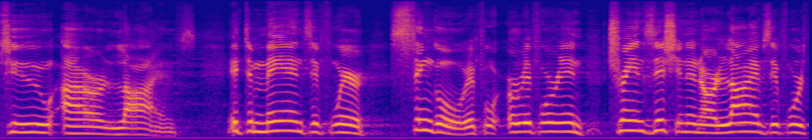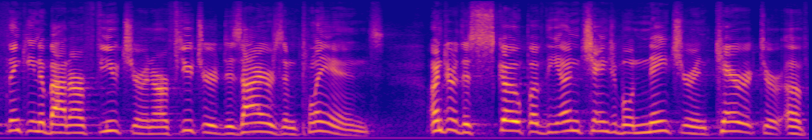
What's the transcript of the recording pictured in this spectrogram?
to our lives? It demands if we're single if we're, or if we're in transition in our lives, if we're thinking about our future and our future desires and plans under the scope of the unchangeable nature and character of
